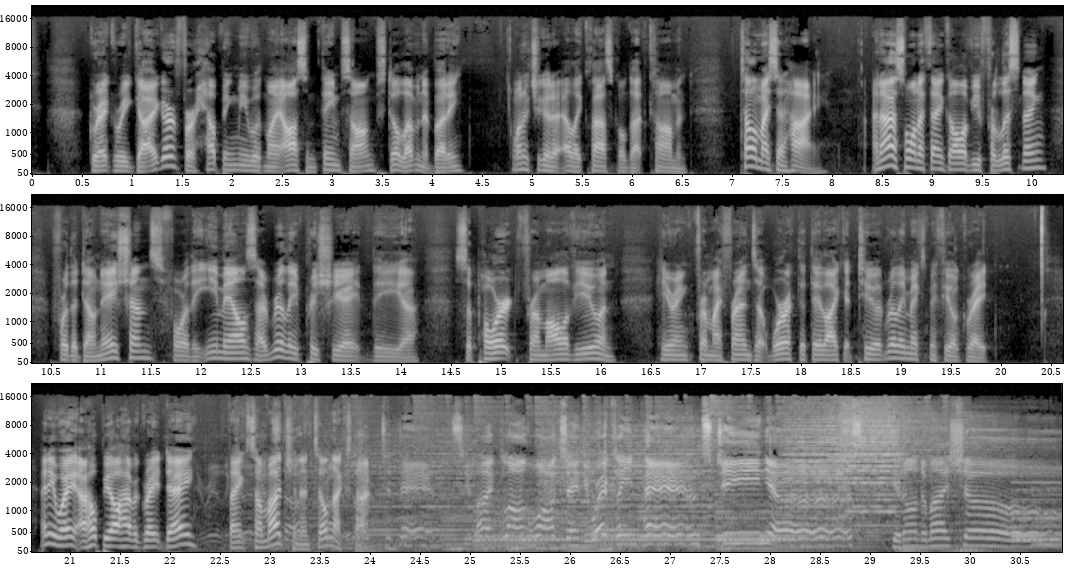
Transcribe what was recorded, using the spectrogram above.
Gregory Geiger for helping me with my awesome theme song. Still loving it, buddy. Why don't you go to laclassical.com and tell him I said hi. And I also want to thank all of you for listening, for the donations, for the emails. I really appreciate the uh, support from all of you and hearing from my friends at work that they like it too. It really makes me feel great. Anyway, I hope you all have a great day. Thanks so much, and until next time. You like long walks and you wear clean pants. Genius. Get onto my show.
